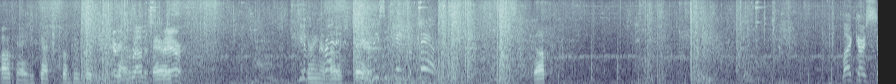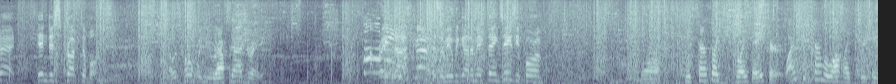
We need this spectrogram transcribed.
Okay, he's got something for Carries around a spare. Give Carrying him another credit. spare. At least he came prepared. Yup. Like I said, indestructible. I was hoping you were Yep. exaggerating. Afraid not. Doesn't mean we gotta make things easy for him. Yeah. He sounds like Troy Baker. Why does he sound a lot like freaking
